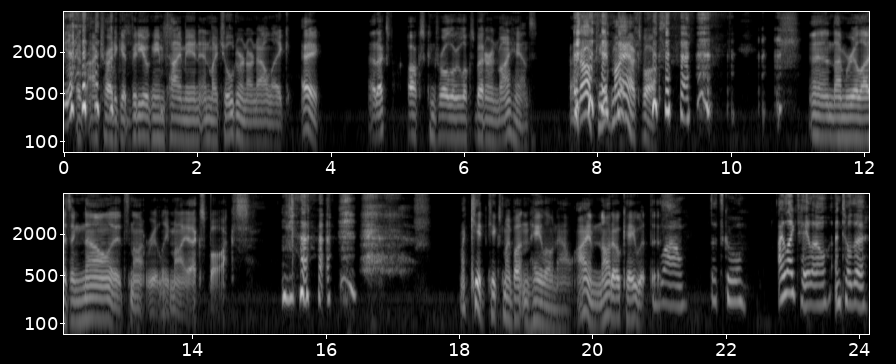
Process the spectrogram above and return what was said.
Yeah. As I try to get video game time in and my children are now like, "Hey, that Xbox controller looks better in my hands." Back off, kid, my Xbox. And I'm realizing, no, it's not really my Xbox. My kid kicks my butt in Halo now. I am not okay with this. Wow, that's cool. I liked Halo until the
